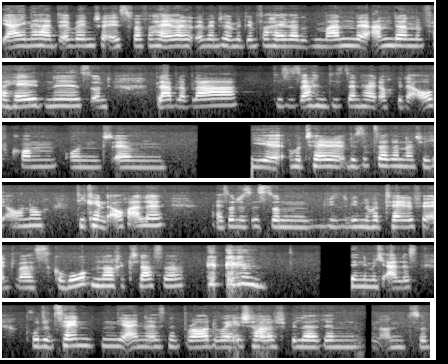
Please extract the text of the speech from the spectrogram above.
Die eine hat eventuell ist zwar verheiratet, eventuell mit dem verheirateten Mann, der anderen ein Verhältnis und bla bla bla. Diese Sachen, die dann halt auch wieder aufkommen und ähm, die Hotelbesitzerin natürlich auch noch, die kennt auch alle. Also das ist so ein wie, wie ein Hotel für etwas gehobenere Klasse. sind nämlich alles Produzenten. Die eine ist eine Broadway-Schauspielerin und so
